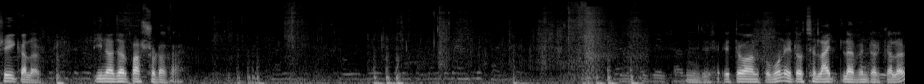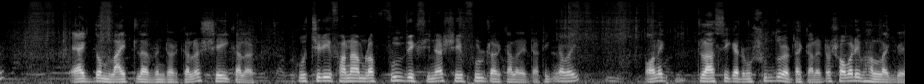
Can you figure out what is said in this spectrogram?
সেই কালার তিন হাজার পাঁচশো টাকা হুম, এটাও আনকমন এটা হচ্ছে লাইট ল্যাভেন্ডার কালার একদম লাইট ল্যাভেন্ডার কালার সেই কালার কুচুরি ফানা আমরা ফুল দেখছি না, সেই ফুলটার কালার এটা, ঠিক না ভাই? অনেক ক্লাসিক এবং সুন্দর একটা কালার এটা সবারই ভালো লাগবে।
